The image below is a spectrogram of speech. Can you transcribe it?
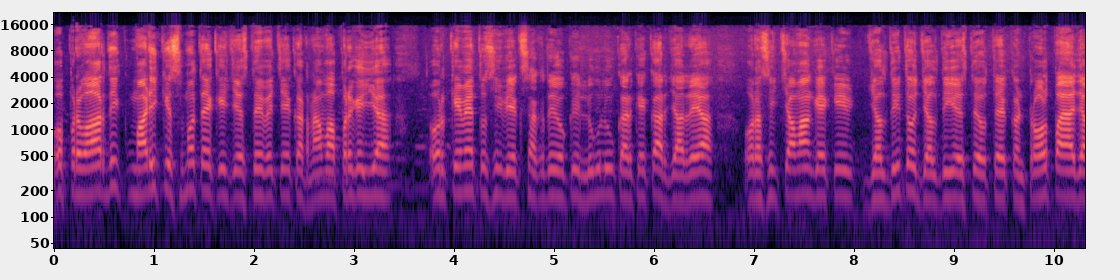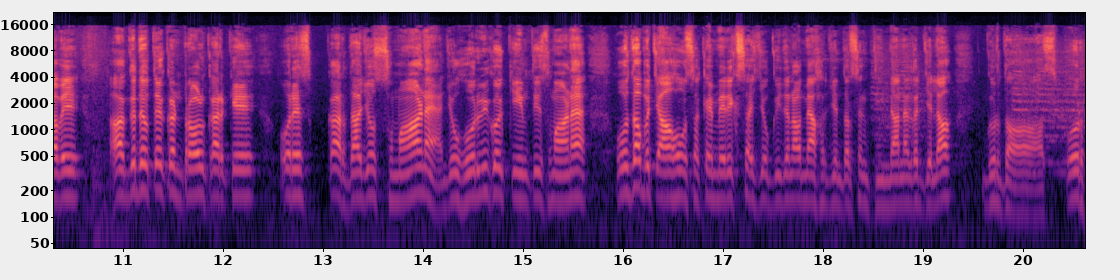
ਉਹ ਪਰਿਵਾਰ ਦੀ ਮਾੜੀ ਕਿਸਮਤ ਹੈ ਕਿ ਜਿਸ ਦੇ ਵਿੱਚ ਇਹ ਘਟਨਾ ਵਾਪਰ ਗਈ ਆ। ਔਰ ਕਿਵੇਂ ਤੁਸੀਂ ਵੇਖ ਸਕਦੇ ਹੋ ਕਿ ਲੂ ਲੂ ਕਰਕੇ ਘਰ ਜਾ ਰਿਹਾ ਔਰ ਅਸੀਂ ਚਾਹਾਂਗੇ ਕਿ ਜਲਦੀ ਤੋਂ ਜਲਦੀ ਇਸ ਦੇ ਉੱਤੇ ਕੰਟਰੋਲ ਪਾਇਆ ਜਾਵੇ। ਅੱਗ ਦੇ ਉੱਤੇ ਕੰਟਰੋਲ ਕਰਕੇ ਔਰ ਇਸ ਘਰ ਦਾ ਜੋ ਸਮਾਨ ਹੈ, ਜੋ ਹੋਰ ਵੀ ਕੋਈ ਕੀਮਤੀ ਸਮਾਨ ਹੈ ਉਸ ਦਾ ਬਚਾਅ ਹੋ ਸਕੇ ਮੇਰੇ ਇੱਕ ਸਹਿਯੋਗੀ ਦੇ ਨਾਲ ਮੈਂ ਹਰਜਿੰਦਰ ਸਿੰਘ ਦੀਨਾ ਨਗਰ ਜ਼ਿਲ੍ਹਾ ਗੁਰਦਾਸਪੁਰ।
